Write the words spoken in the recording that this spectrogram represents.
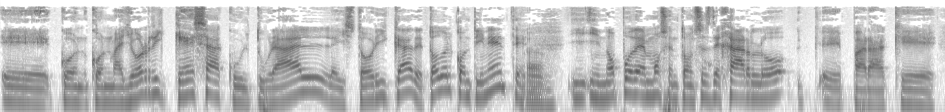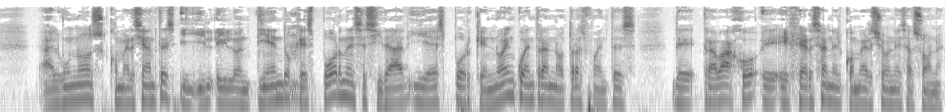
eh, con, con, mayor riqueza cultural e histórica de todo el continente. Y, no podemos entonces dejarlo eh, para que algunos comerciantes, y, lo entiendo que es por necesidad y es porque no encuentran otras fuentes de trabajo, eh, ejerzan el comercio en esa zona.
